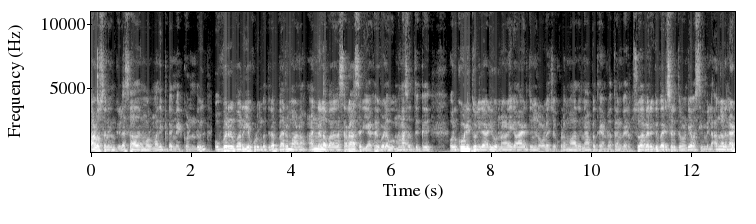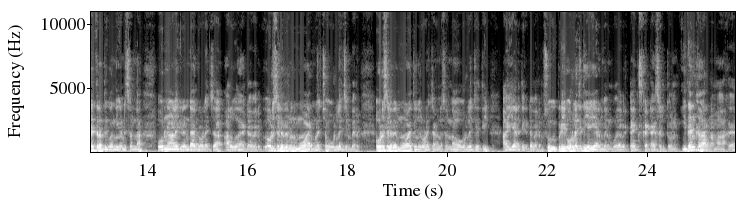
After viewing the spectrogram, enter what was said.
ஆலோசனைகளை சாதாரண ஒரு மதிப்பீட்டை மேற்கொண்டு ஒவ்வொரு வறிய குடும்பத்தில் வருமானம் அன்னளவாக சராசரியாக இவ்வளவு மாதத்துக்கு ஒரு கூலி தொழிலாளி ஒரு நாளைக்கு ஆயிரத்தி ஐநூறு உழைச்ச கூட மாதம் நாற்பத்தி ஐநூறு தான் வரும். ஸோ அவருக்கு வரி செலுத்த வேண்டிய அவசியம் இல்லை. அங்கே நடுத்தரத்துக்கு வந்தீங்கன்னு சொன்னால் ஒரு நாளைக்கு ரெண்டாயிரம் ரூபா உழைச்சா அறுபதாயிரம் ரூபாய் வரும். ஒரு சில பேர் வந்து மூவாயிரம் உழைச்சா ஒரு லட்சம் பேரும் ஒரு சில பேர் மூவாயிரத்தி ஐநூறு உழைச்சாங்கன்னு சொன்னால் ஒரு லட்சத்தி ஐயாயிரத்து கிட்ட வரும். ஸோ இப்படி ஒரு லட்சத்தி ஐயாயிரம் வரும்போது அவர் டேக்ஸ் கட்டாயம் செலுத்தணும். இதன் காரணமாக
